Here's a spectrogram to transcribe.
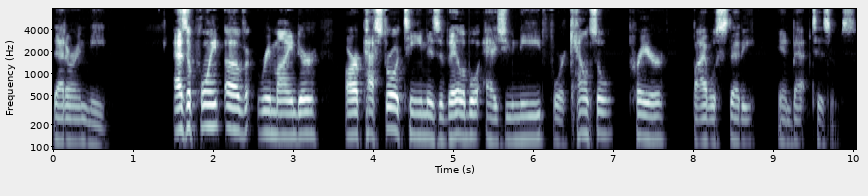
that are in need. As a point of reminder, our pastoral team is available as you need for counsel, prayer, Bible study, and baptisms.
